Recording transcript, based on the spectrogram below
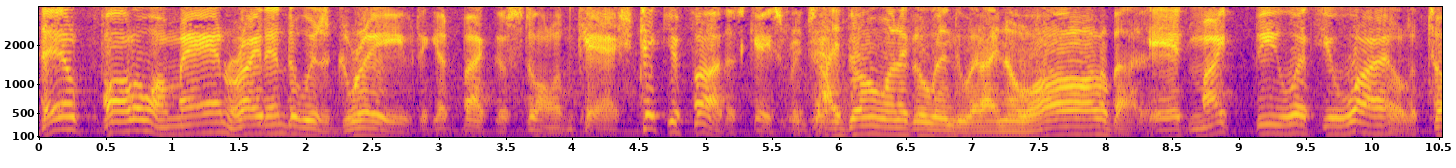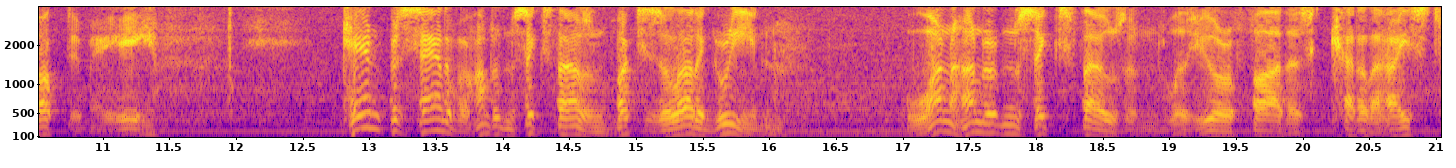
They'll follow a man right into his grave to get back the stolen cash. Take your father's case, for example. I don't want to go into it. I know all about it. It might be worth your while to talk to me. Ten percent of a 106,000 bucks is a lot of green. 106,000 was your father's cut of the heist.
